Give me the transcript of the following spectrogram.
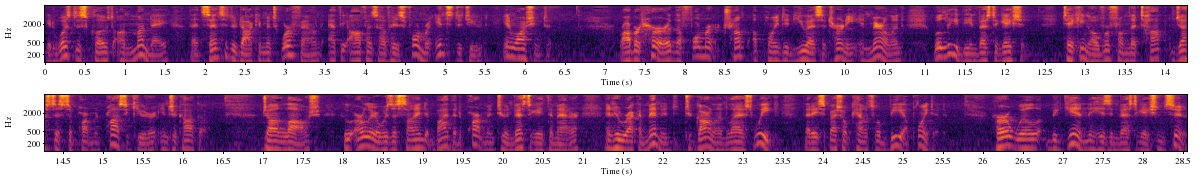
it was disclosed on Monday that sensitive documents were found at the office of his former institute in Washington. Robert Hur, the former Trump appointed U.S. Attorney in Maryland, will lead the investigation, taking over from the top Justice Department prosecutor in Chicago. John Lausch, who earlier was assigned by the department to investigate the matter and who recommended to Garland last week that a special counsel be appointed. Hur will begin his investigation soon.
